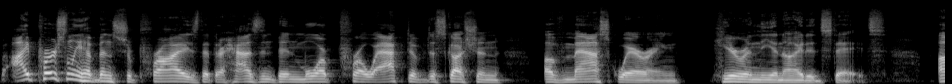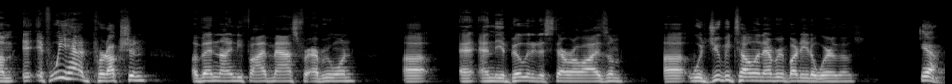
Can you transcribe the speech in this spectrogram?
but I personally have been surprised that there hasn't been more proactive discussion of mask wearing here in the United States. Um, if we had production of N95 masks for everyone uh, and, and, the ability to sterilize them, uh, would you be telling everybody to wear those? Yeah.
